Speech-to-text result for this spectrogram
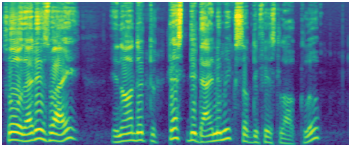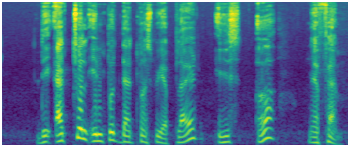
So, that is why in order to test the dynamics of the phase lock loop, the actual input that must be applied is a FM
